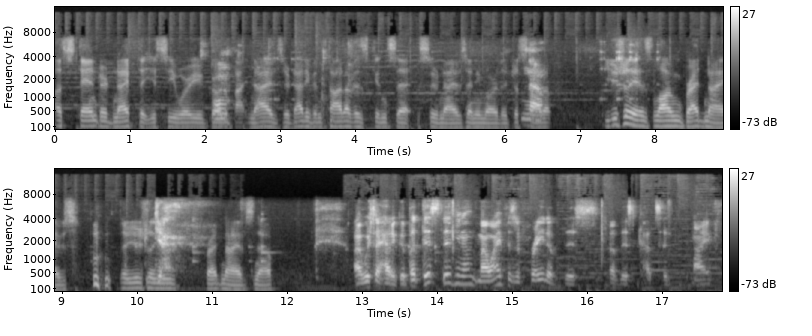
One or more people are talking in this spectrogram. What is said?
a standard knife that you see where you go Oh. to mm. buy knives. They're not even thought of as Ginsetsu knives anymore. They're just No. thought of usually as long bread knives. They're usually Yeah. bread knives now. I wish I had a good, but this, this, you know, my wife is afraid of this of this Cutsit knife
